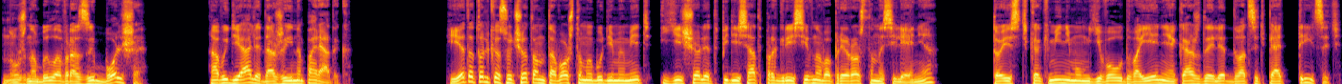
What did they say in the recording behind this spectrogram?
Нужно было в разы больше, а в идеале даже и на порядок. И это только с учетом того, что мы будем иметь еще лет 50 прогрессивного прироста населения, то есть как минимум его удвоение каждые лет 25-30.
